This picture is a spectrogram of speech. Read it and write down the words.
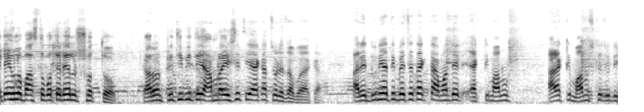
এটাই হলো বাস্তবতা, এটাই হলো সত্য। কারণ পৃথিবীতে আমরা এসেছি, একা চলে যাব একা। আর এই দুনিয়াতে বেঁচে থাকতে আমাদের একটি মানুষ আর একটি মানুষকে যদি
